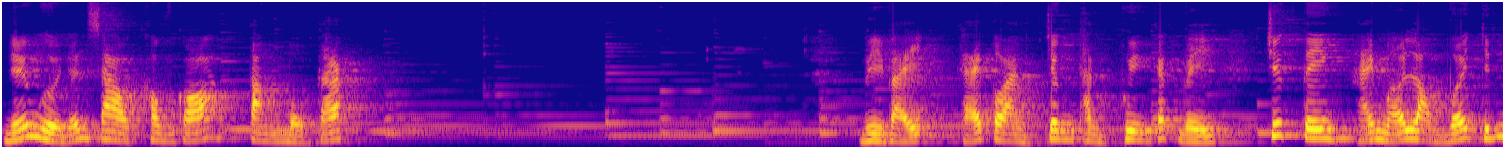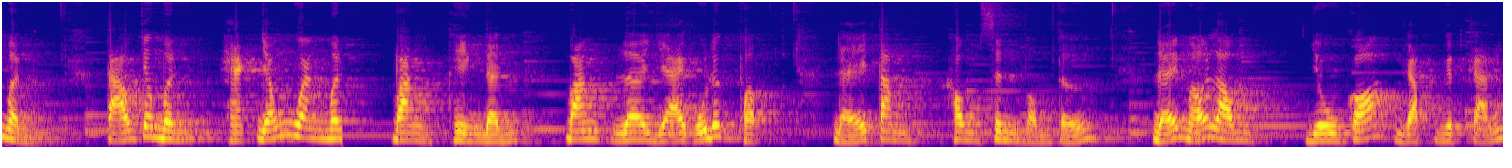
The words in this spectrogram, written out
Nếu người đến sau không có tâm Bồ Tát vì vậy, Khải Toàn chân thành khuyên các vị, trước tiên hãy mở lòng với chính mình, tạo cho mình hạt giống quang minh bằng thiền định, bằng lời dạy của Đức Phật, để tâm không sinh vọng tưởng, để mở lòng dù có gặp nghịch cảnh.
